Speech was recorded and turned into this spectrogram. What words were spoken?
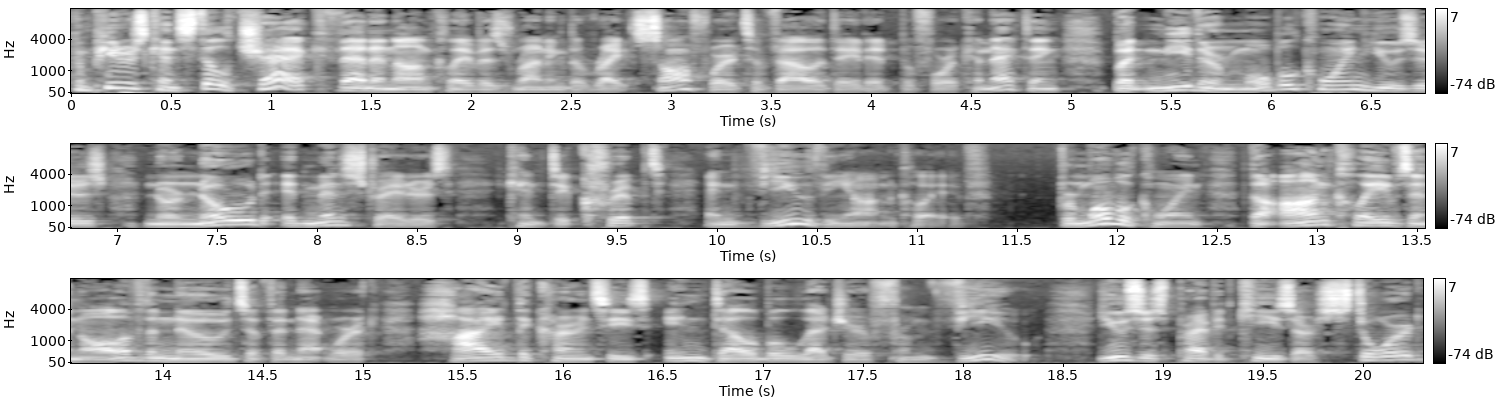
Computers can still check that an enclave is running the right software to validate it before connecting, but neither MobileCoin users nor node administrators can decrypt and view the enclave. For MobileCoin, the enclaves in all of the nodes of the network hide the currency's indelible ledger from view. Users' private keys are stored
